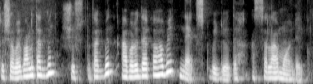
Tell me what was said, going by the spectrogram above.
তো সবাই ভালো থাকবেন, সুস্থ থাকবেন। আবারও দেখা হবে নেক্সট ভিডিওতে। আসসালামু আলাইকুম।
